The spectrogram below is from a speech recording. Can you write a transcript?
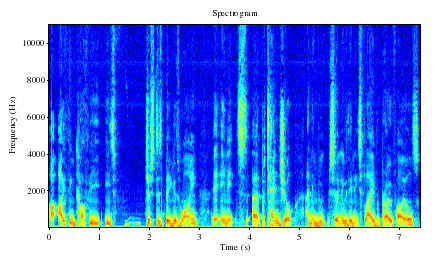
I think coffee is just as big as wine in its uh, potential and in, certainly within its flavour profiles.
